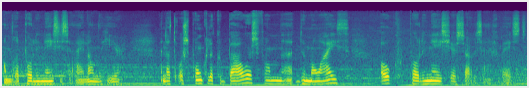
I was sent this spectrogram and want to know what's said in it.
andere Polynesische eilanden hier. En dat de oorspronkelijke bouwers van de Moais ook Polynesiërs zouden zijn geweest.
